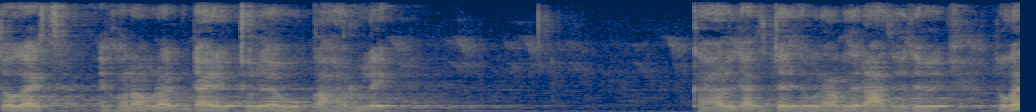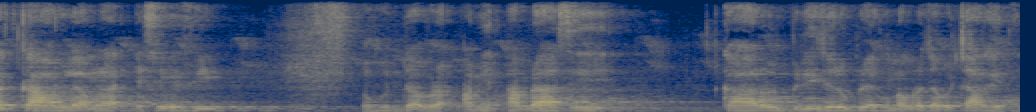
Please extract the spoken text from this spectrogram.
তো গাইজ এখন আমরা ডাইরেক্ট চলে যাব কাহারলে। কাহারলে যাতে যাই তখন আমাদের রাত হয়ে যাবে। তো গাইজ কাহারলে আমরা এসে গেছি। তখন যাব আমি, আমরা আসি কাহারল ব্রিজের উপরে, এখন আমরা যাব চা খাইতে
